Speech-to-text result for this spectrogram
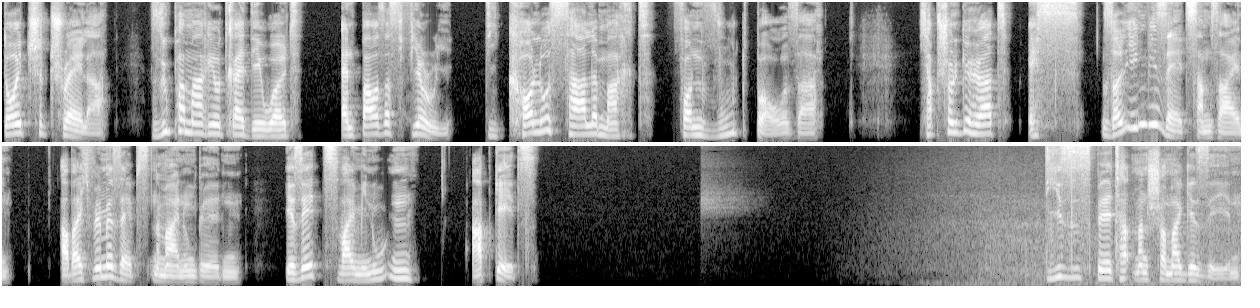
deutsche Trailer Super Mario 3D World and Bowser's Fury. Die kolossale Macht von Wut Bowser. Ich habe schon gehört, es soll irgendwie seltsam sein. Aber ich will mir selbst eine Meinung bilden. Ihr seht, zwei Minuten. Ab geht's. Dieses Bild hat man schon mal gesehen.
